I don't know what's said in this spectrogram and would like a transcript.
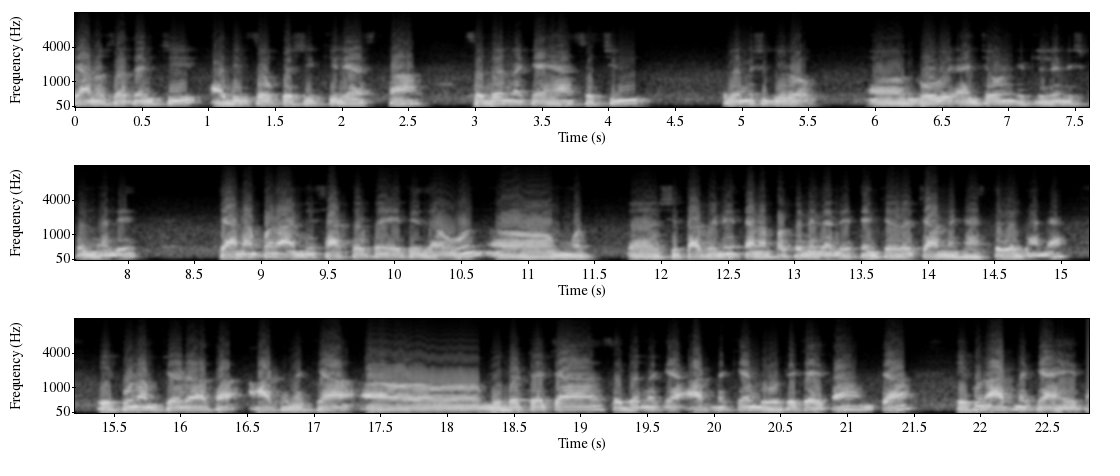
त्यानुसार त्यांची अधिक चौकशी केली असता सदर नक्या ह्या सचिन रमेश गुरव गोवे यांच्याकडून घेतलेले निष्पन्न झाले. त्यांना पण आम्ही साखरपे येथे जाऊन शिताबीने त्यांना पकडण्यात आले. त्यांच्याकडे चार नख्या हस्तगत झाल्या. एकूण आमच्याकडे आता आठ नख्या बिबट्याच्या सदर नख्या आठ नख्या बिबट्याच्या आहेत त्या एकूण आठ नख्या आहेत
